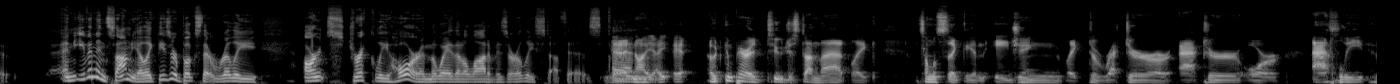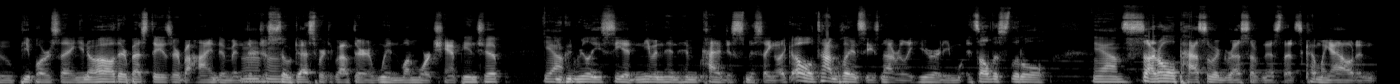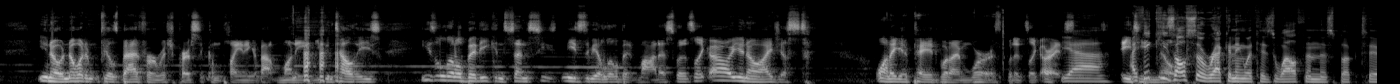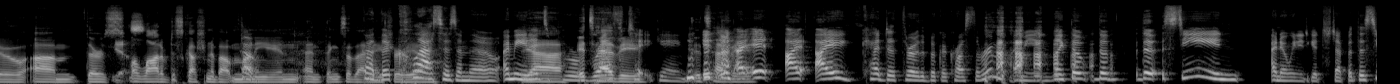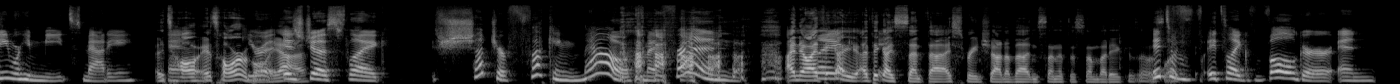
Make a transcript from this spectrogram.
and even insomnia like these are books that really aren't strictly horror in the way that a lot of his early stuff is Yeah, and, no, I, I I would compare it to just on that. Like it's almost like an aging like director or actor or athlete who people are saying, you know, oh, their best days are behind him, and they're just Mhm. so desperate to go out there and win one more championship. Yeah. You could really see it, and even in him kind of dismissing, like, oh, well, Tom Clancy's not really here anymore. It's all this little Yeah. subtle passive aggressiveness that's coming out, and you know, no one feels bad for a rich person complaining about money. You can tell he's he's a little bit. He can sense he needs to be a little bit modest, but it's like, oh, you know, I just want to get paid what I'm worth. But it's like, all right, Yeah. I 18 think he's also reckoning with his wealth in this book too. Um, there's Yes. a lot of discussion about money and, and things of that Oh. God, nature. the yeah. classism, though. I mean, Yeah, it's it's heavy. breathtaking. It's it, heavy. I, it, I, I had to throw the book across the room. I mean, like the the the scene. I know we need to get to step, but the scene where he meets Maddie, It's and hor- it's horrible. Kira yeah. is just like, shut your fucking mouth, my friend. I know. I Like, think I, I think I sent that. I screenshotted that and sent it to somebody because it's like, v- it's like vulgar and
